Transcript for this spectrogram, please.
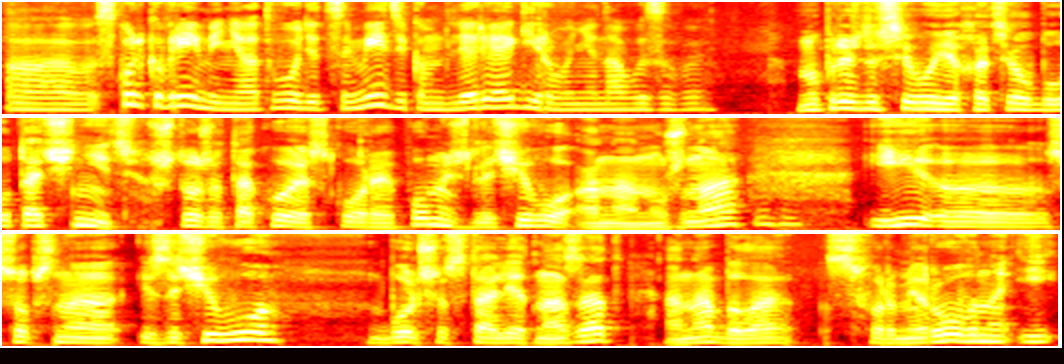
Э, сколько времени отводится медикам для реагирования на вызовы? Ну, прежде всего, я хотел бы уточнить, что же такое скорая помощь, для чего она нужна, угу. и, э, собственно, из-за чего больше ста лет назад она была сформирована, и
